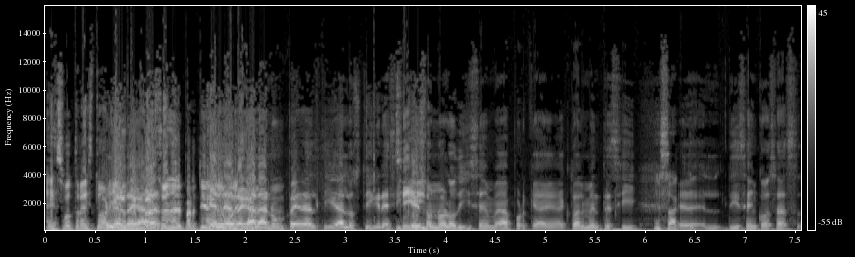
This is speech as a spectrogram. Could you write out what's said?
es otra historia. que le que regalan, pasó en el partido que de le regalan un penalti a los Tigres y Sí. que eso no lo dicen, ¿verdad? Porque actualmente sí Exacto. eh, dicen cosas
